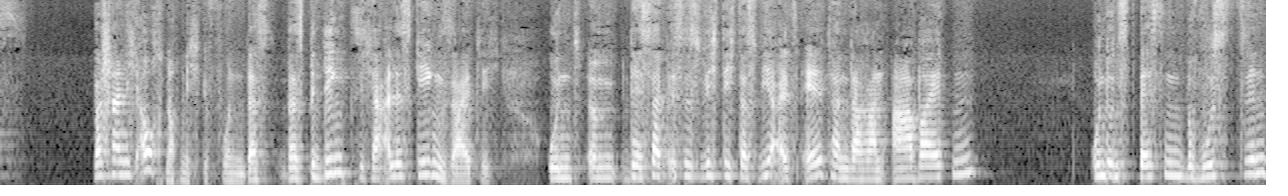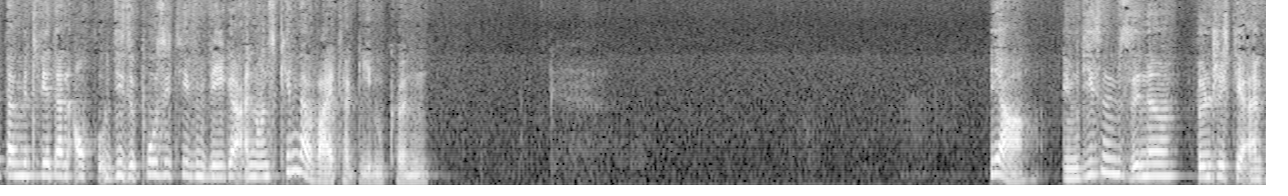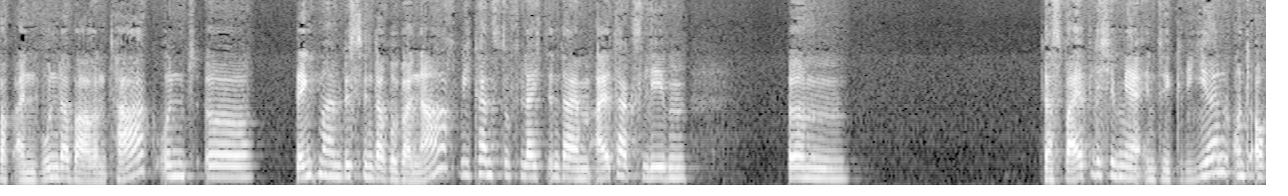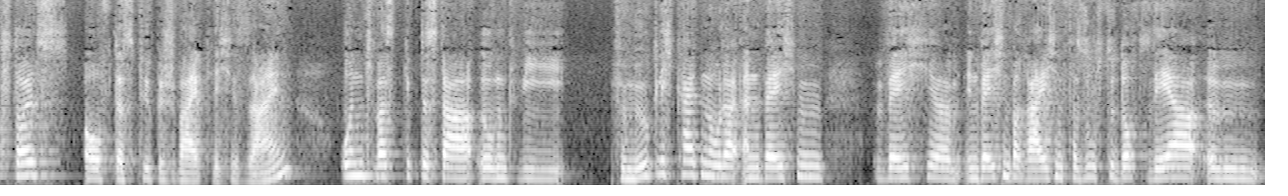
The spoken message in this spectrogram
wahrscheinlich auch noch nicht gefunden. Das, das bedingt sich ja alles gegenseitig. Und ähm, deshalb ist es wichtig, dass wir als Eltern daran arbeiten, und uns dessen bewusst sind, damit wir dann auch diese positiven Wege an uns Kinder weitergeben können. Ja, in diesem Sinne wünsche ich dir einfach einen wunderbaren Tag und äh, denk mal ein bisschen darüber nach, wie kannst du vielleicht in deinem Alltagsleben ähm, das Weibliche mehr integrieren und auch stolz auf das typisch weibliche sein? Und was gibt es da irgendwie für Möglichkeiten oder an welchem welche in welchen Bereichen versuchst du doch sehr ähm,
